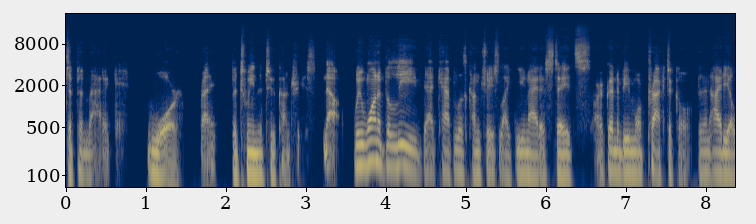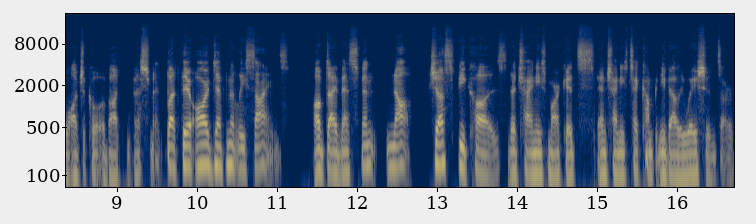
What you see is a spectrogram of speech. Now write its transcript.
diplomatic war, right, between the two countries. Now, we want to believe that capitalist countries like the United States are going to be more practical than ideological about investment, but there are definitely signs of divestment, not just because the Chinese markets and Chinese tech company valuations are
